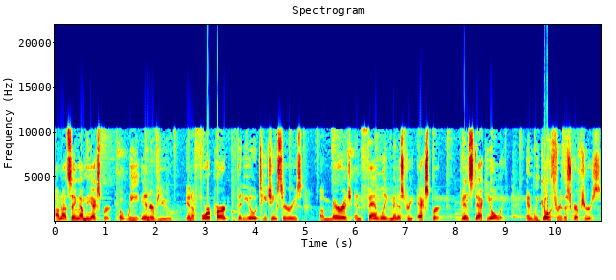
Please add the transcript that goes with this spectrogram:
I'm not saying I'm the expert, but we interview in a four part video teaching series a marriage and family ministry expert, Vince D'Acchioli. And we go through the scriptures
